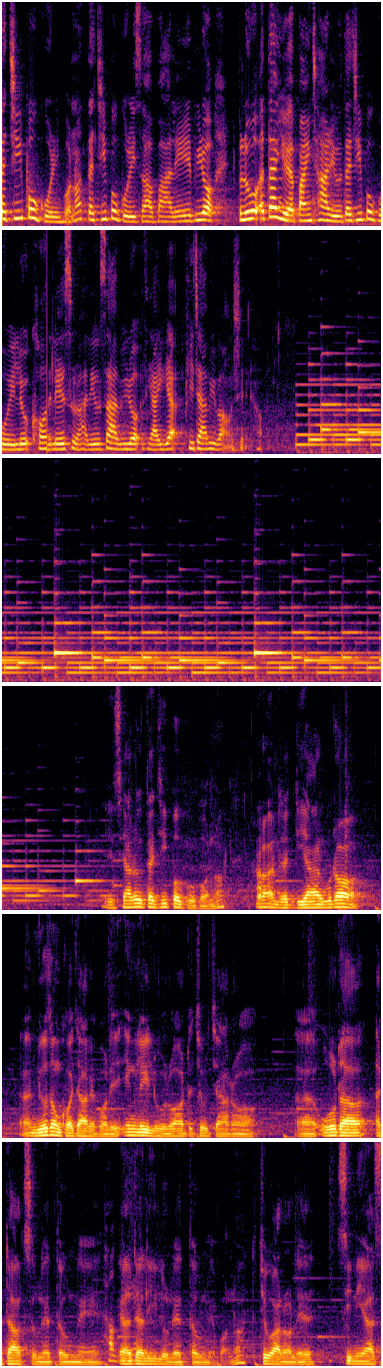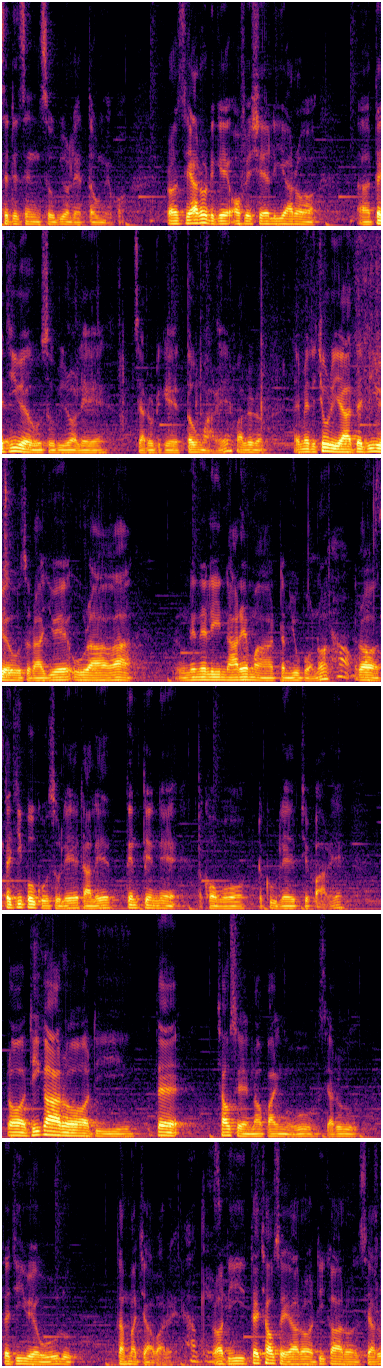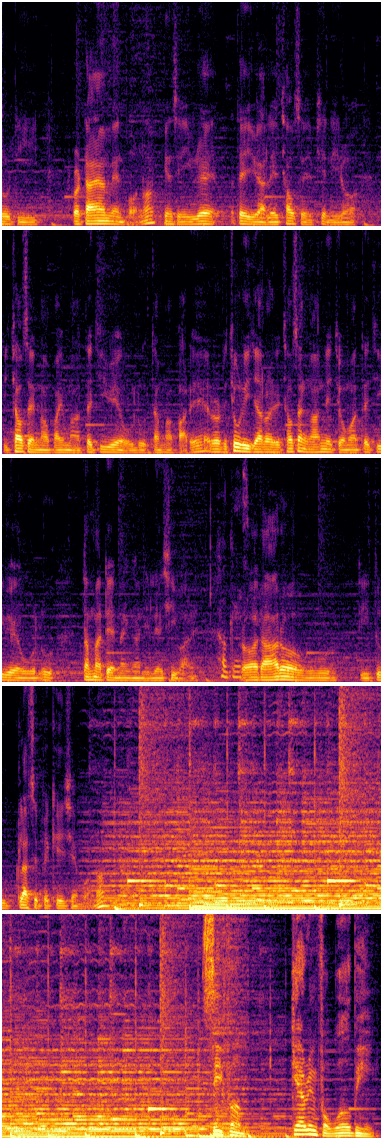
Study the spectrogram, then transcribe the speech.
တက်ကြီးပုံကိုယ်တွေပေါ့နော်တက်ကြီးပုံကိုယ်တွေဆိုတာဘာလဲပြီးတော့ဘလို့အသက်အရွယ်အပိုင်းခြားတွေကိုတက်ကြီးပုံကိုယ်တွေလို့ခေါ်တယ်လဲဆိုတာလေးကိုစပြီးတော့ဆရာကြီးကဖြေချပြပါအောင်ရှင်ဟုတ်ဒီဆရာတို့တက်ကြီးပုဂ္ဂိုလ်ပေါ့နော်အဲ့တော့ဒီဟာကတော့အဲမျိုးစုံခေါ်ကြတယ်ပေါ့လေအင်္ဂလိပ်လိုတော့တချို့ကြတော့အဲ older adult ဆိုလည်းသုံးတယ်ဟုတ်ကဲ့ elderly လို့လည်းသုံးတယ်ပေါ့နော်တချို့ကတော့လည်း senior citizen ဆိုပြီးတော့လည်းသုံးတယ်ပေါ့အဲ့တော့ဆရာတို့တကယ် officially ကတော့အဲတက်ကြီးရွယ်ကိုဆိုပြီးတော့လည်းဆရာတို့တကယ်သုံးပါတယ်ဘာလို့လဲတော့ဒါပေမဲ့တချို့တွေကတက်ကြီးရွယ်ကိုဆိုတာရွယ် aura ကနည်းနည်းလေးနားထဲမှာတစ်မျိုးပေါ့နော်ဟုတ်အဲ့တော့တက်ကြီးပုဂ္ဂိုလ်ဆိုလဲဒါလည်းတင်းတင်းနဲ့အခေါ်ပေါ်တစ်ခုလည်းဖြစ်ပါတယ်အဲ့တော့အဓိကကတော့ဒီအသက်60နောက်ပိုင်းကိုဆရာတို့တက်ကြီးရွယ်ဦးလို့သတ်မှတ်ကြပါတယ်ဟုတ်ကဲ့အဲ့တော့ဒီတက်60ကတော့အဓိကကတော့ဆရာတို့ဒီ retirement ပေါ့နော်ပြင်ဆင်ယူတဲ့အသက်အရွယ်ကလည်း60ဖြစ်နေတော့ဒီ60နောက်ပိုင်းမှာတက်ကြီးရွယ်ဦးလို့သတ်မှတ်ပါတယ်အဲ့တော့တချို့တွေကြတော့65နှစ်ကျော်မှတက်ကြီးရွယ်ဦးလို့သတ်မှတ်တဲ့နိုင်ငံတွေလည်းရှိပါတယ်ဟုတ်ကဲ့အဲ့တော့ဒါကတော့ဟိုဒီသူ classification ပေါ့နော် CFAM, caring for well-being.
